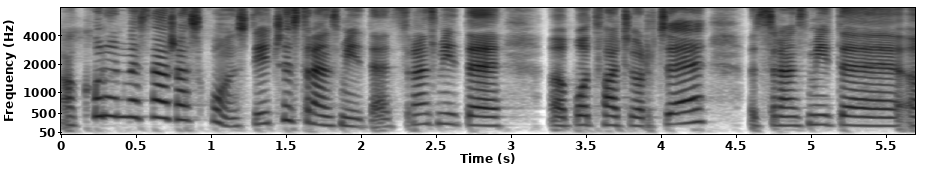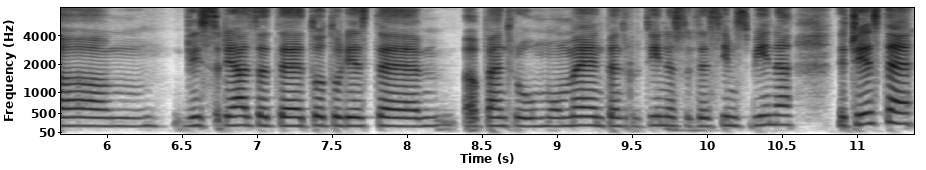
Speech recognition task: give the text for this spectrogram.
Acolo un mesaj ascuns, știi? Ce îți transmite? Îți transmite uh, pot face orice, îți transmite um, distrează-te, totul este uh, pentru un moment, pentru tine, să te simți bine. Deci este,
